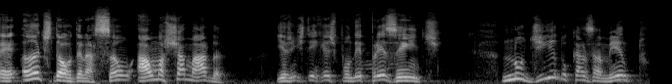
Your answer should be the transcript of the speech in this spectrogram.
é, antes da ordenação há uma chamada e a gente tem que responder presente. No dia do casamento,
